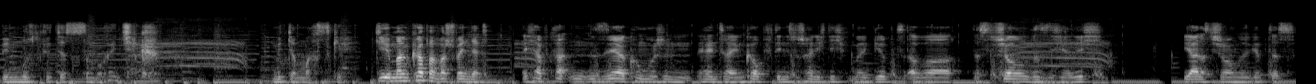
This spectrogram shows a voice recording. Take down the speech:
bemuskelte Samurai Jack. Mit der Maske, die in meinem Körper verschwindet. Ich habe gerade einen sehr komischen Hentai im Kopf, den es wahrscheinlich nicht mehr gibt, aber das Genre sicherlich. Ja, das Genre gibt es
